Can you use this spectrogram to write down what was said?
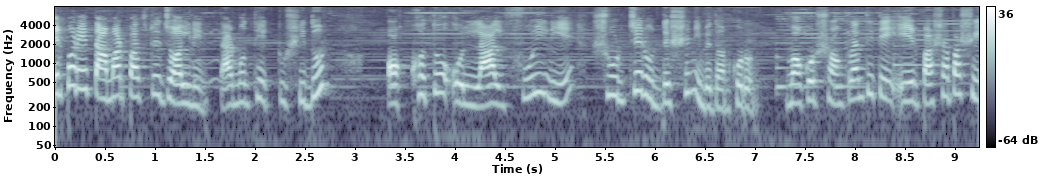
এরপরে তামার পাত্রে জল নিন, তার মধ্যে একটু সিঁদুর, অক্ষত ও লাল ফুল নিয়ে সূর্যের উদ্দেশ্যে নিবেদন করুন। মকর সংক্রান্তিতে এর পাশাপাশি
